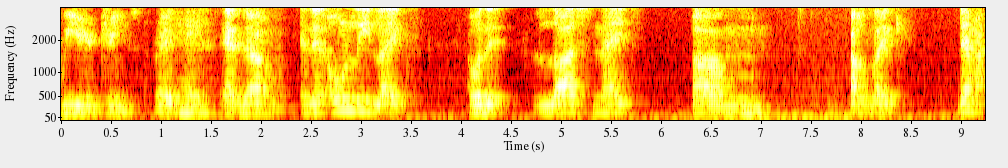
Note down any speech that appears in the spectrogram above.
weird dreams, right? Hey. And um, and then only like, was it last night? Um, I was like, damn, I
